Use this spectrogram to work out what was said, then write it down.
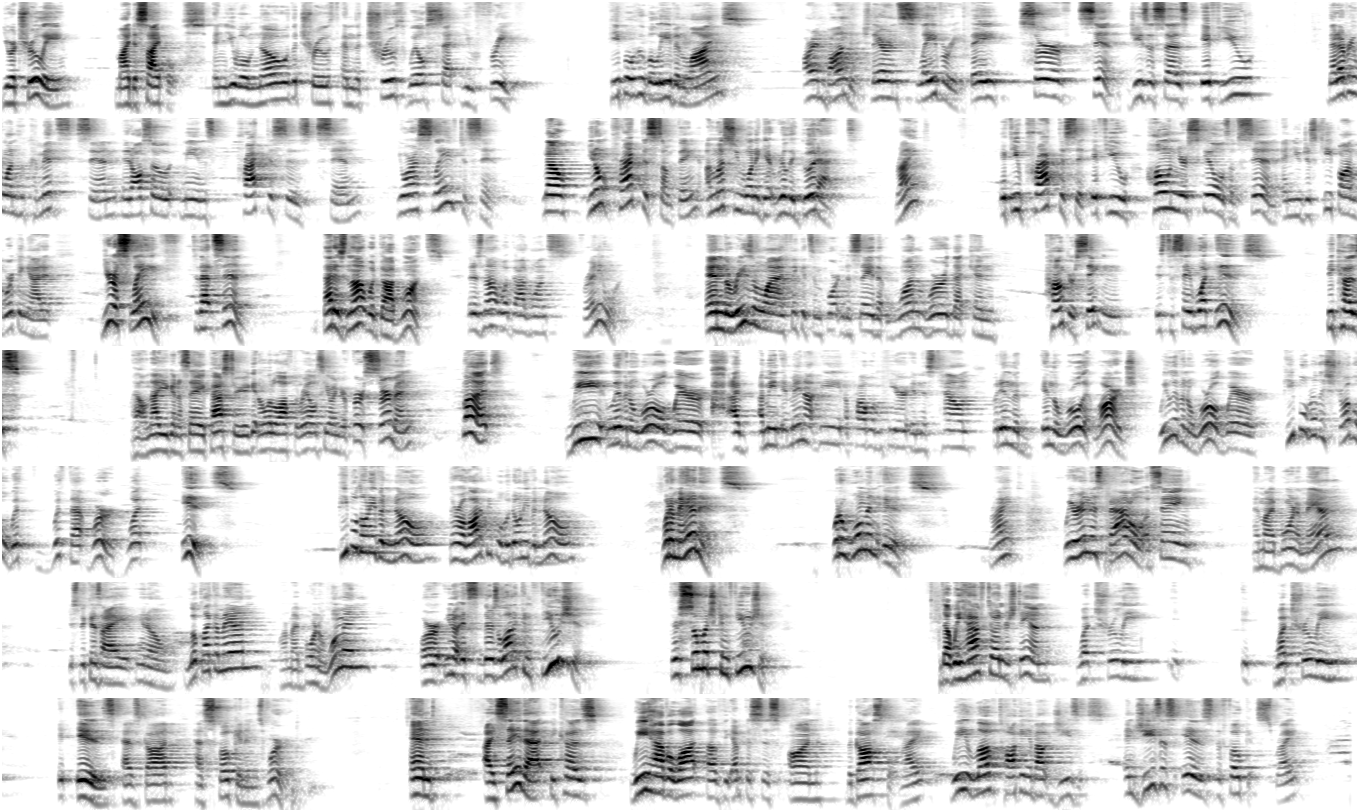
you are truly my disciples, and you will know the truth, and the truth will set you free. People who believe in lies are in bondage, they are in slavery, they serve sin. Jesus says, if you, that everyone who commits sin, it also means practices sin, you are a slave to sin. Now, you don't practice something unless you want to get really good at it, right? If you practice it, if you hone your skills of sin and you just keep on working at it, you're a slave to that sin. That is not what God wants. That is not what God wants for anyone. And the reason why I think it's important to say that one word that can conquer Satan is to say what is. Because, well, now you're going to say, Pastor, you're getting a little off the rails here on your first sermon, but we live in a world where, I, I mean, it may not be a problem here in this town, but in the, in the world at large, we live in a world where people really struggle with, with that word, what is. People don't even know, there are a lot of people who don't even know what a man is, what a woman is, right? We are in this battle of saying, Am I born a man just because I, you know, look like a man? Or am I born a woman? Or, you know, it's, there's a lot of confusion. There's so much confusion that we have to understand what truly, what truly it is as God has spoken in His Word. And I say that because we have a lot of the emphasis on the gospel, right? We love talking about Jesus. And Jesus is the focus, right?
